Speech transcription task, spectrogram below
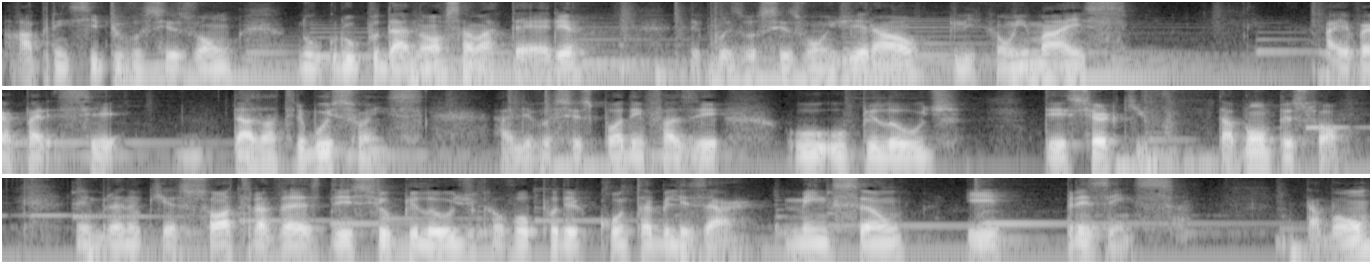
a princípio vocês vão no grupo da nossa matéria, depois vocês vão em geral, clicam em mais, aí vai aparecer das atribuições. Ali vocês podem fazer o upload desse arquivo, tá bom, pessoal? Lembrando que é só através desse upload que eu vou poder contabilizar menção e presença, tá bom?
